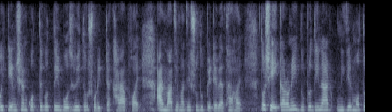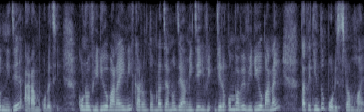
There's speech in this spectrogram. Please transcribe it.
ওই টেনশন করতে করতেই বোঝই তো শরীরটা খারাপ হয় আর মাঝে মাঝে শুধু পেটে ব্যথা হয়। তো সেই কারণেই দুটো দিন আর নিজের মতো নিজে আরাম করেছি। কোনো ভিডিও বানাইনি, কারণ তোমরা জানো যে আমি যেই যেরকমভাবে ভিডিও বানাই তাতে কিন্তু পরিশ্রম হয়।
